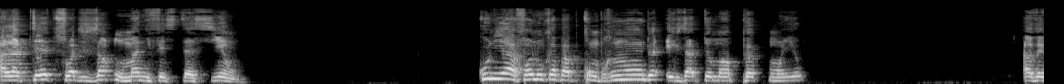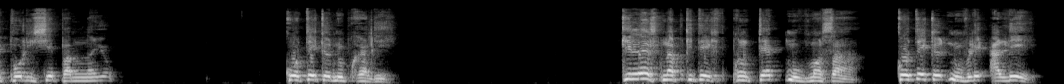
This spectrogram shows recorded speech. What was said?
à la tête, soi-disant, aux manifestations. Kounia, faut nous capable comprendre exactement peuple moyo. Avec policiers pam Côté que nous prenons. Qui laisse n'a quitté prendre tête mouvement ça. Côté que nous voulons aller.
